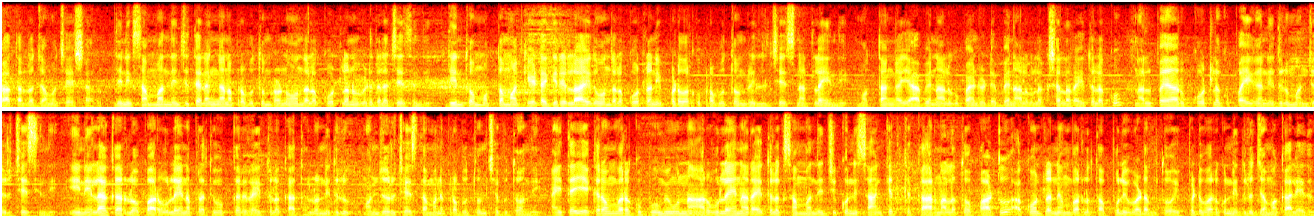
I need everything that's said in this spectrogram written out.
ఖాతాల్లో జమ చేశారు. దీనికి సంబంధించి తెలంగాణ ప్రభుత్వం రెండు వందల కోట్లను విడుదల చేసింది. దీంతో మొత్తం ఆ కేటగిరీలో ఐదు వందల కోట్లను ఇప్పటివరకు ప్రభుత్వం రిలీజ్ చేసినట్లయింది. మొత్తంగా యాభై నాలుగు పాయింట్ డెబ్బై నాలుగు లక్షల రైతులకు నలభై ఆరు కోట్లకు పైగా నిధులు మంజూరు చేసింది. ఈ నెలాఖరులోపు అర్హులైన ప్రతి ఒక్కరి రైతుల ఖాతాలో నిధులు మంజూరు చేస్తామని ప్రభుత్వం చెబుతోంది. అయితే ఎకరం వరకు భూమి ఉన్న అర్హులైన రైతులకు సంబంధించి కొన్ని సాంకేతిక కారణాలతో పాటు అకౌంట్ల నెంబర్లు తప్పులు ఇవ్వడంతో ఇప్పటి వరకు నిధులు జమ కాలేదు.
